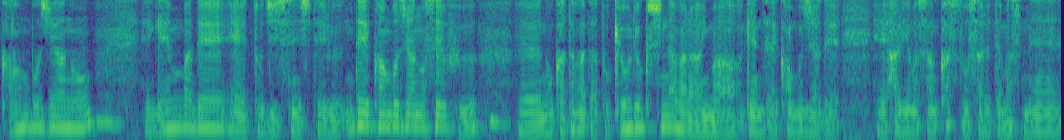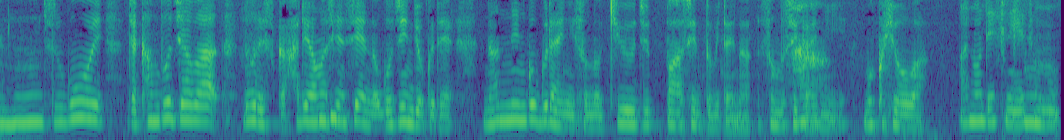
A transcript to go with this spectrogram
カンボジアの現場で、えー、と実践している。でカンボジアの政府、の方々と協力しながら今現在カンボジアで、えー、春山さん活動されてますね、うん、すごい。じゃあカンボジアはどうですか？春山先生のご尽力で何年後ぐらいにその90%みたいなその世界に目標は？あのですね、うん、その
